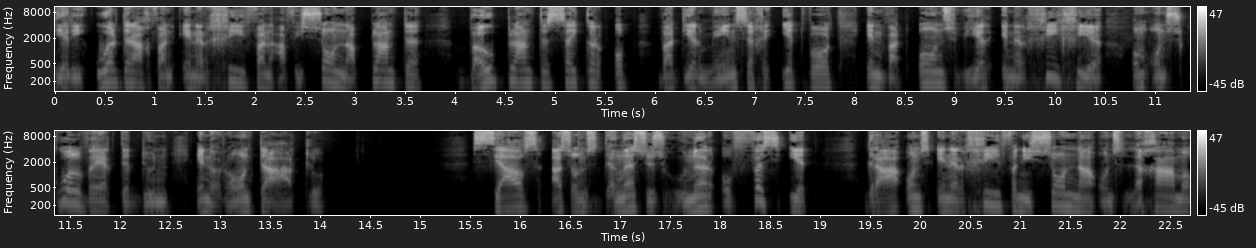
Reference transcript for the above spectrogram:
deur die oordrag van energie van afison na plante bou plante suiker op wat deur mense geëet word en wat ons weer energie gee om ons skoolwerk te doen en rond te hardloop. Selfs as ons dinge soos hoender of vis eet, dra ons energie van die son na ons liggame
